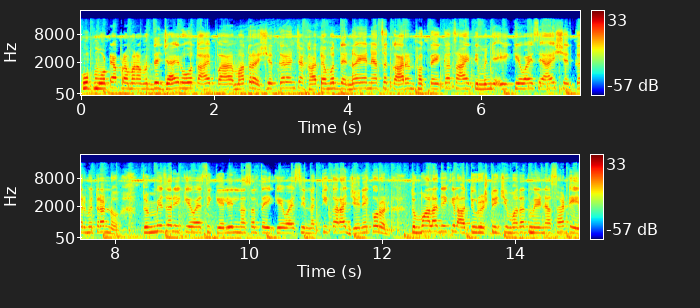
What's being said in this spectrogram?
खूप मोठ्या प्रमाणामध्ये जाहीर होत आहे. पा मात्र शेतकऱ्यांच्या खात्यामध्ये न येण्याचं कारण फक्त एकच आहे. ती म्हणजे ई के वाय सी आहे. शेतकरी मित्रांनो तुम्ही जर ई के वाय सी केलेली नसेल तर ई के वाय सी नक्की करा. जेणेकरून तुम्हाला देखील अतिवृष्टीची मदत मिळण्यासाठी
